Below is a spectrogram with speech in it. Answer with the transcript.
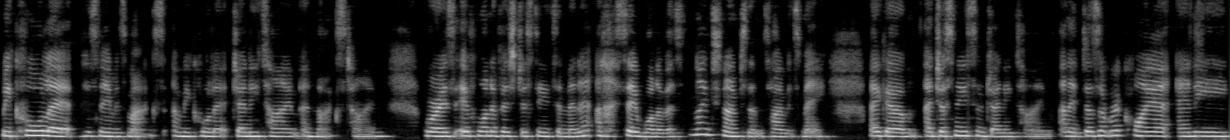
We call it, his name is Max, and we call it Jenny time and Max time. Whereas if one of us just needs a minute, and I say one of us, 99% of the time it's me, I go, I just need some Jenny time. And it doesn't require any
